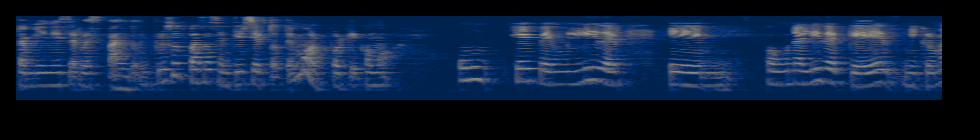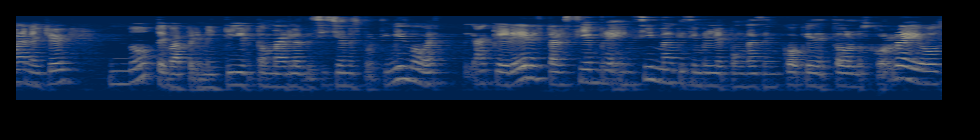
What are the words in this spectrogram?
también ese respaldo. Incluso vas a sentir cierto temor porque como un jefe, un líder em, o una líder que es micromanager, no te va a permitir tomar las decisiones por ti mismo, vas a querer estar siempre encima, que siempre le pongas en copia de todos los correos,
